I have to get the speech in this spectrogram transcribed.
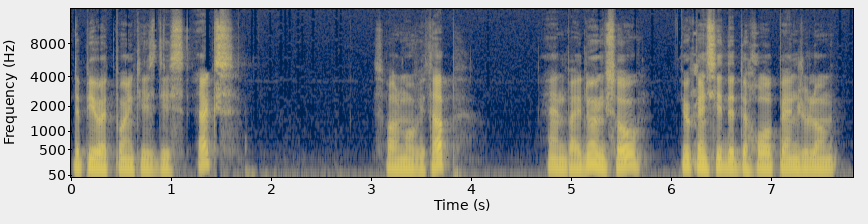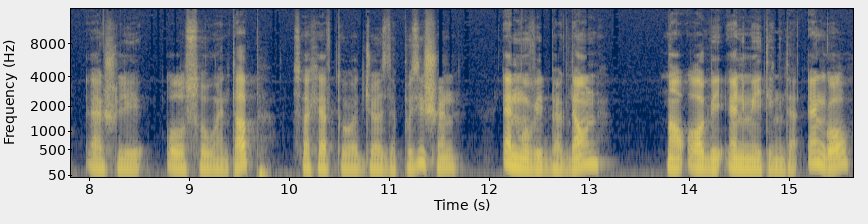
The pivot point is this X. So I'll move it up. And by doing so, you can see that the whole pendulum actually also went up. So I have to adjust the position and move it back down. Now I'll be animating the angle.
